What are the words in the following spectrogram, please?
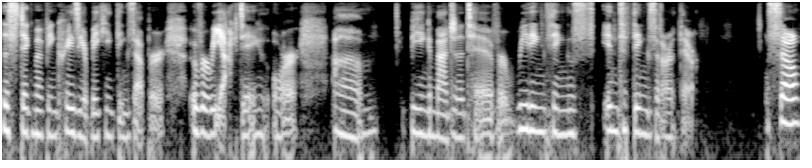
the stigma of being crazy or making things up or overreacting or um, being imaginative or reading things into things that aren't there. So,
